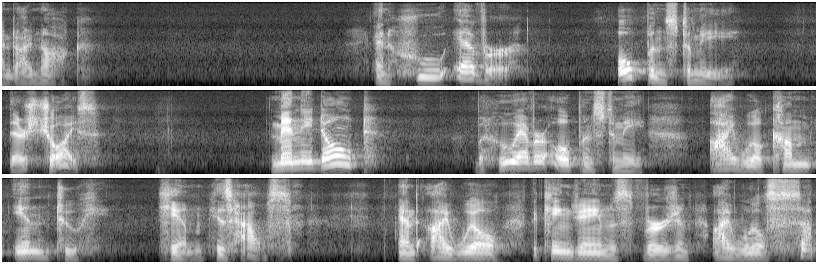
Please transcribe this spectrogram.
and I knock. And whoever opens to me, there's choice. Many don't. But whoever opens to me, I will come into him, his house, and I will, the King James Version, I will sup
